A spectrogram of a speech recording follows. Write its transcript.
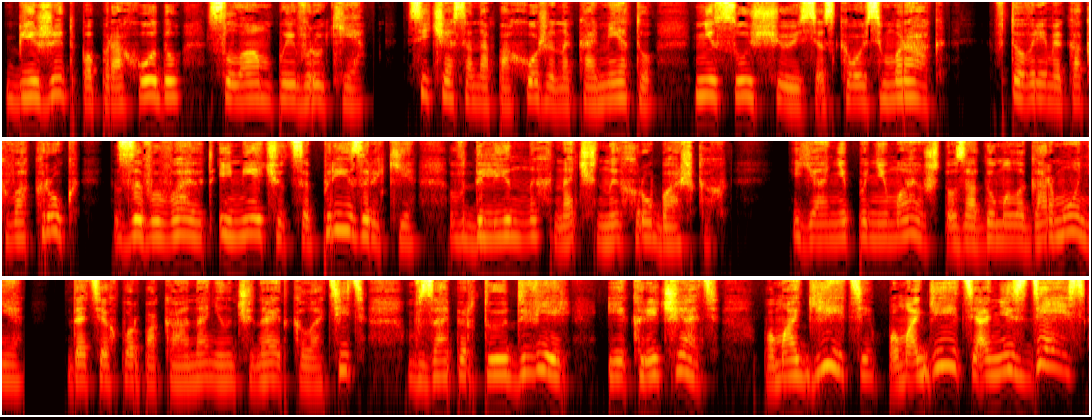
бежит по проходу с лампой в руке. Сейчас она похожа на комету, несущуюся сквозь мрак, в то время как вокруг завывают и мечутся призраки в длинных ночных рубашках. Я не понимаю, что задумала гармония, до тех пор, пока она не начинает колотить в запертую дверь и кричать «Помогите! Помогите! Они здесь!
